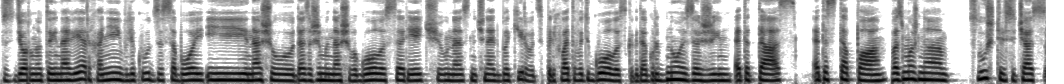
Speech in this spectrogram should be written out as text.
вздернутые наверх, они влекут за собой и нашу, да, зажимы нашего голоса, речь у нас начинает блокироваться, перехватывать голос, когда грудной зажим, это таз, это стопа. Возможно, слушатель сейчас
